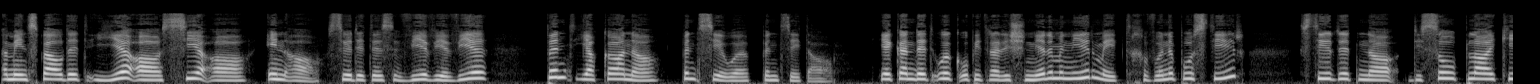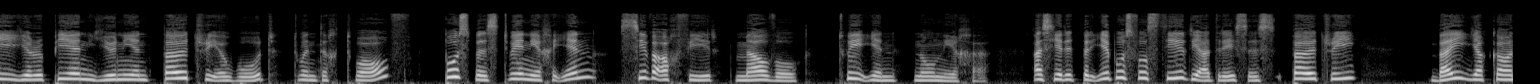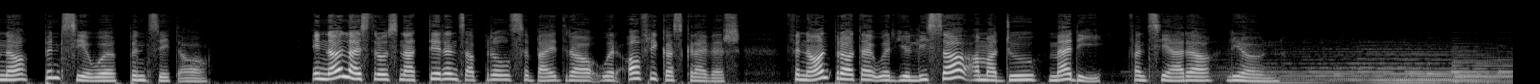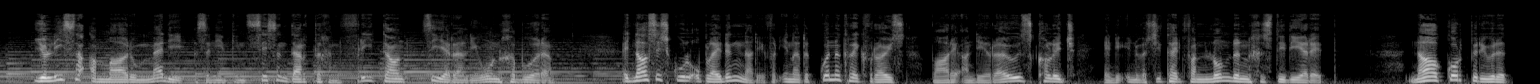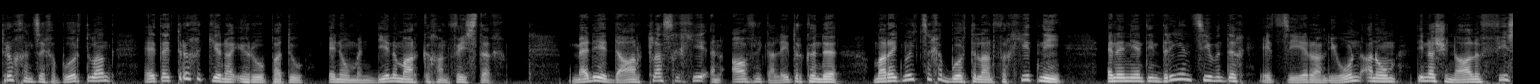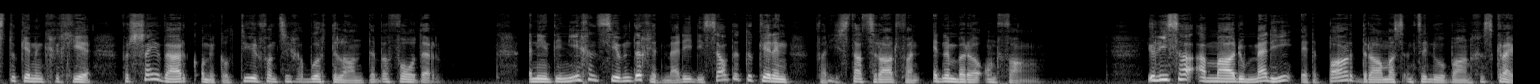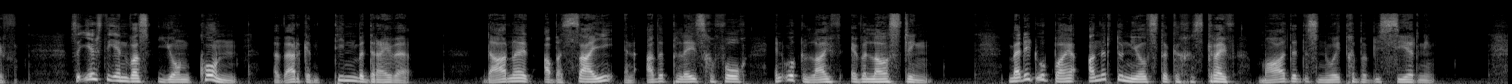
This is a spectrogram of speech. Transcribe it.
'n Mens spel dit J A C A N A. So dit is www.jacana.co.za. Jy kan dit ook op die tradisionele manier met gewone pos stuur. Stuur dit na die Solplaatjie European Union Poetry Award 2012, posbus 291 784 Melville 2109. As jy dit per e-pos wil stuur, die adres is poetry@jakana.co.za. En nou luister ons na Terrence April se bydrae oor Afrika skrywers. Vanaand praat hy oor Julisa Amadou Madi van Sierra Leone. Julisa Amadou Madi is in 1936 in Freetown, Sierra Leone gebore. Hy het na sy skoolopleiding na die Verenigde Koninkryk verhuis waar hy aan die Rose College en die Universiteit van Londen gestudeer het. Na 'n kort periode terug in sy geboorteland, het hy teruggekeer na Europa toe en hom in Denemarke gaan vestig. Maddie het daar klas gegee in Afrika letterkunde, maar hy het nooit sy geboorteland vergeet nie. En in 1973 het Sierra Leone aan hom die nasionale feestoekenning gegee vir sy werk om die kultuur van sy geboorteland te bevorder. In 1979 het Maddie dieselfde toekenning van die stadsraad van Edinburgh ontvang. Julisa Amadou Maddie het 'n paar dramas in sy loopbaan geskryf. Sy eerste een was Jon Kon, 'n werk in 10 bedrywe. Daarna het Abasai en Other Plays gevolg en ook Life Everlasting. Met dit ook baie ander toneelstukke geskryf, maar dit is nooit gepubliseer nie.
